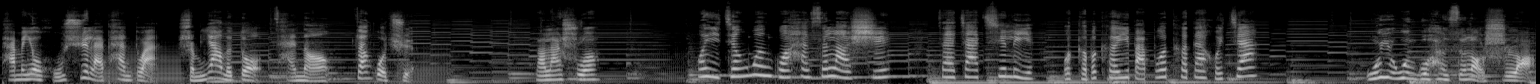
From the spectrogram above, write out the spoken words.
它们用胡须来判断什么样的洞才能钻过去。劳拉说：“我已经问过汉森老师。”在假期里，我可不可以把波特带回家？我也问过汉森老师了，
